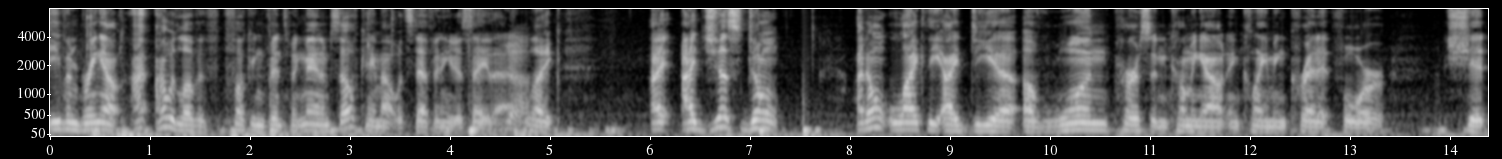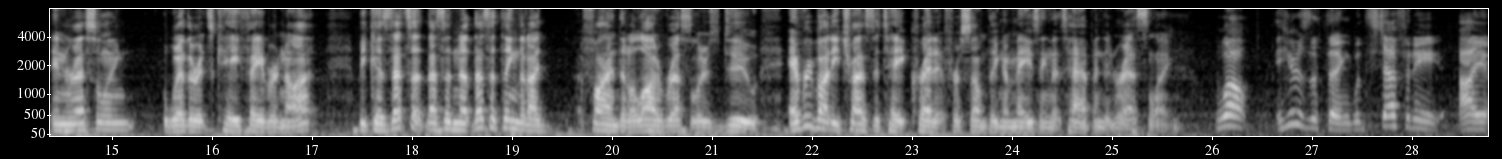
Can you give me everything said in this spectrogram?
even bring out. I, I would love if fucking Vince McMahon himself came out with Stephanie to say that. Yeah. Like, I I just don't. I don't like the idea of one person coming out and claiming credit for shit in wrestling, whether it's kayfabe or not, because that's a that's a that's a thing that I find that a lot of wrestlers do. Everybody tries to take credit for something amazing that's happened in wrestling. Well, here's the thing with Stephanie. I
